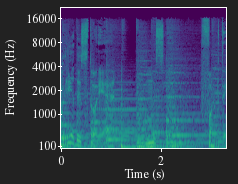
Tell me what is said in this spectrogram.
Предыстория. Мысли. Факты.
